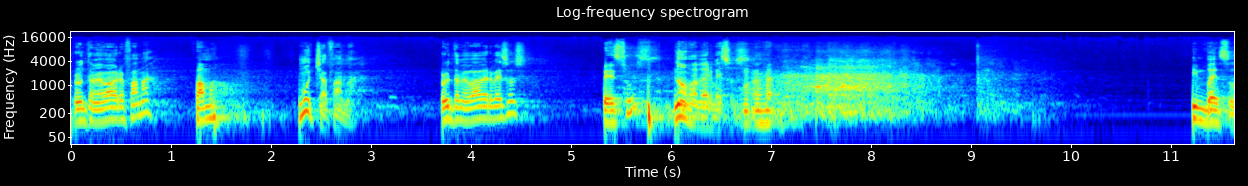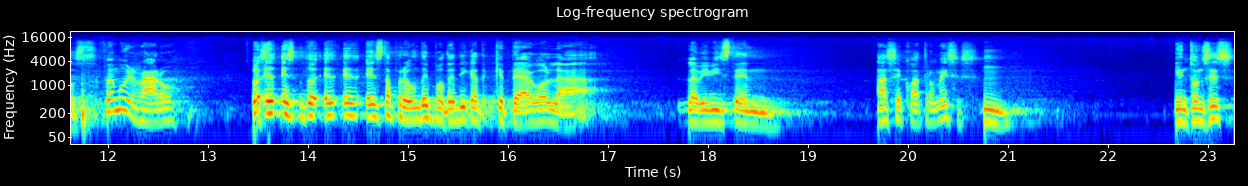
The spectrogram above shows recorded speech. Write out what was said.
Pregúntame, ¿va a haber fama? ¿Fama? Mucha fama. Pregúntame, ¿va a haber besos? ¿Pesos? No va a haber besos. Sin besos. Fue muy raro. Es- es- es- es- esta pregunta hipotética que te hago la, la viviste en... Hace cuatro meses. Mm. Y entonces,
